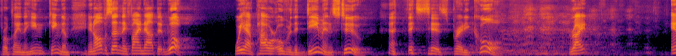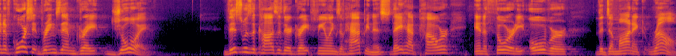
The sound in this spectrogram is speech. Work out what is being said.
proclaim the kingdom, and all of a sudden they find out that, whoa, we have power over the demons too. this is pretty cool, right? And of course, it brings them great joy. This was the cause of their great feelings of happiness. They had power and authority over the demonic realm.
